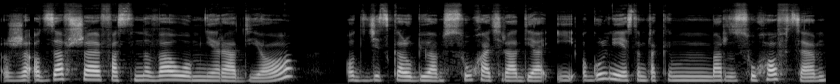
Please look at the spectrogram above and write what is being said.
że od zawsze fascynowało mnie radio. Od dziecka lubiłam słuchać radia i ogólnie jestem takim bardzo słuchowcem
